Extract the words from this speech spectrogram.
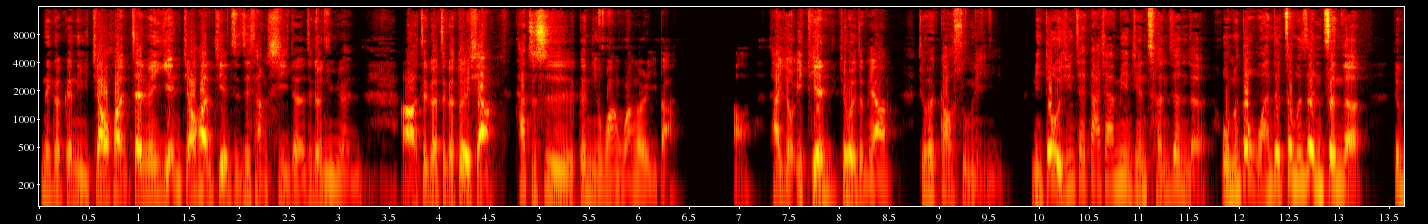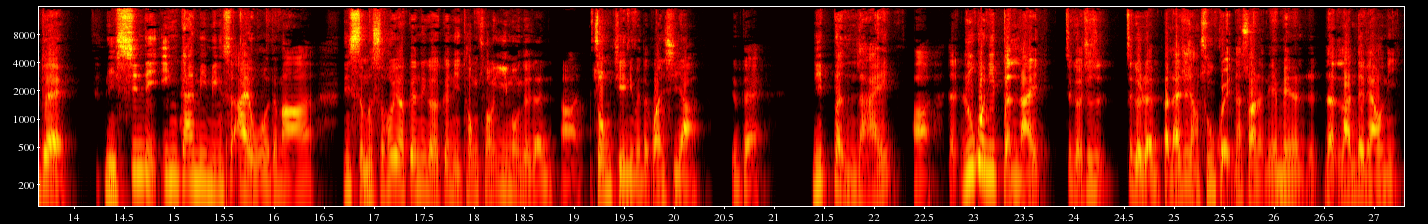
那个跟你交换在那边演交换戒指这场戏的这个女人啊，这个这个对象，她只是跟你玩玩而已吧？啊，她有一天就会怎么样？就会告诉你，你都已经在大家面前承认了，我们都玩的这么认真了，对不对？你心里应该明明是爱我的嘛？你什么时候要跟那个跟你同床异梦的人啊终结你们的关系啊？对不对？你本来啊，如果你本来。这个就是这个人本来就想出轨，那算了，你也没人拦得了你。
